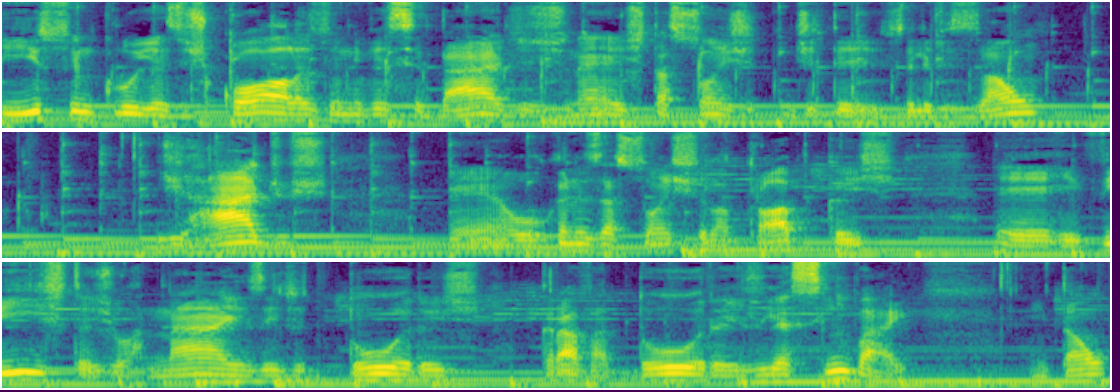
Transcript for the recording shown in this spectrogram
E isso inclui as escolas, universidades, né, estações de, televisão, de rádios, é, organizações filantrópicas, é, revistas, jornais, editoras, gravadoras e assim vai. Então,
